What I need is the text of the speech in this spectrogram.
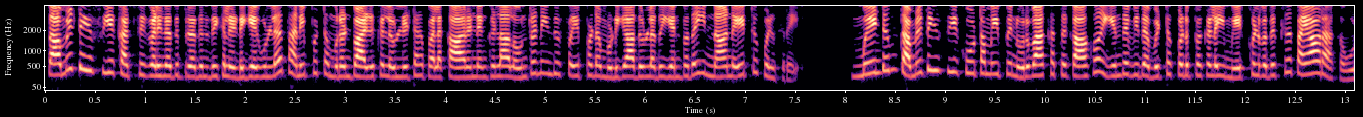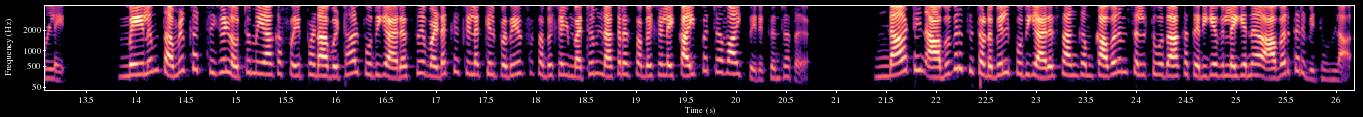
தமிழ் தேசிய கட்சிகளினது பிரதிநிதிகளிடையே உள்ள தனிப்பட்ட முரண்பாடுகள் உள்ளிட்ட பல காரணங்களால் ஒன்றிணைந்து செயற்பட முடியாதுள்ளது என்பதை நான் ஏற்றுக்கொள்கிறேன். மீண்டும் தமிழ் தேசிய கூட்டமைப்பின் உருவாக்கத்துக்காக எந்தவித விட்டுக் கொடுப்புகளை மேற்கொள்வதற்கு தயாராக உள்ளேன். மேலும் தமிழ் கட்சிகள் ஒற்றுமையாக செயற்படாவிட்டால் புதிய அரசு வடக்கு கிழக்கில் பிரதேச சபைகள் மற்றும் நகர சபைகளை கைப்பற்ற வாய்ப்பு இருக்கின்றது. நாட்டின் அபிவிருத்தி தொடர்பில் புதிய அரசாங்கம் கவனம் செலுத்துவதாக தெரியவில்லை என அவர் தெரிவித்துள்ளார்.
